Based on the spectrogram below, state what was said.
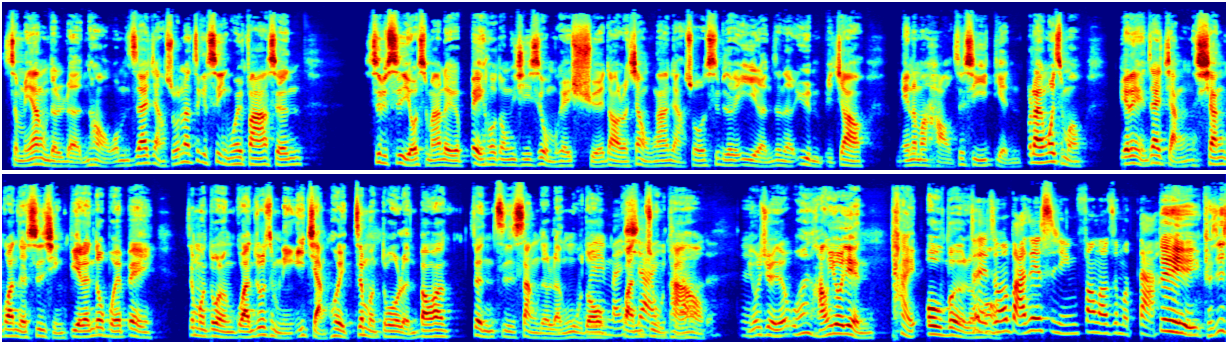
什么样的人哈，我们只在讲说，那这个事情会发生，是不是有什么样的一个背后东西是我们可以学到的？像我刚刚讲说，是不是这个艺人真的运比较没那么好，这是一点。不然为什么别人也在讲相关的事情，别人都不会被这么多人关注？为什么你一讲会这么多人，包括政治上的人物都关注他哦？你会觉得我好像有点太 over 了。对，怎么把这件事情放到这么大？对，可是。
